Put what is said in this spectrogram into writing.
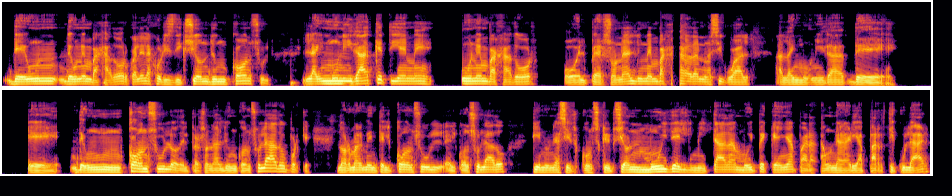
de un, de un embajador? ¿Cuál es la jurisdicción de un cónsul? La inmunidad que tiene un embajador o el personal de una embajada no es igual a la inmunidad de, eh, de un cónsul o del personal de un consulado, porque normalmente el cónsul, el consulado, tiene una circunscripción muy delimitada, muy pequeña para un área particular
